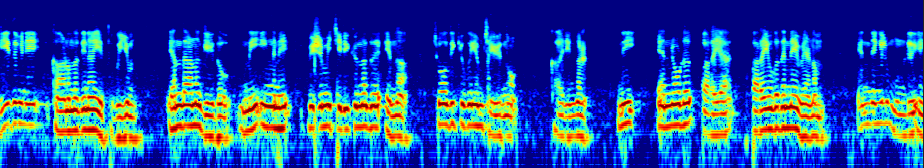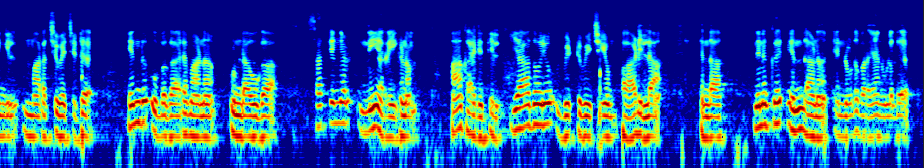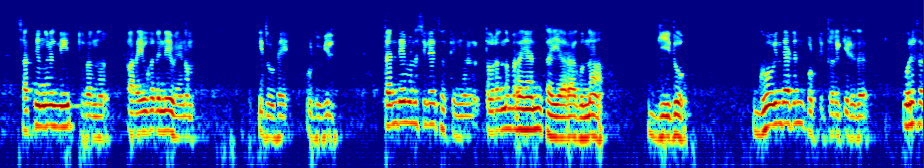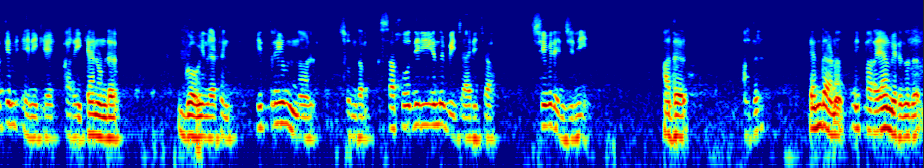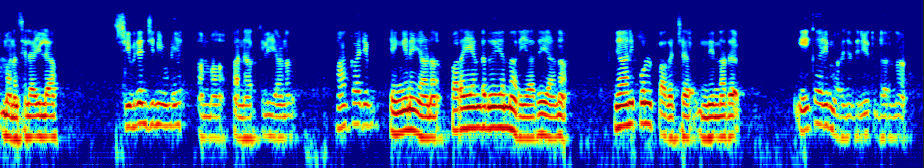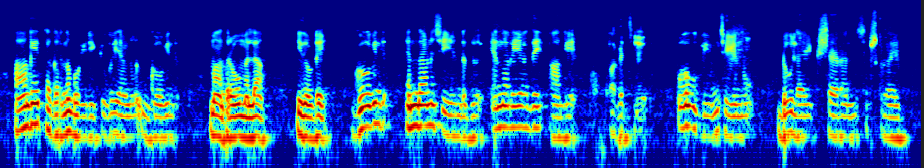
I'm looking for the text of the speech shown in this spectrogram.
ഗീതുവിനെ കാണുന്നതിനായി എത്തുകയും എന്താണ് ഗീതു നീ ഇങ്ങനെ വിഷമിച്ചിരിക്കുന്നത് എന്ന് ചോദിക്കുകയും ചെയ്യുന്നു. കാര്യങ്ങൾ നീ എന്നോട് പറയാൻ പറയുക തന്നെ വേണം. എന്തെങ്കിലും ഉണ്ട് എങ്കിൽ മറച്ചു വെച്ചിട്ട് എന്ത് ഉപകാരമാണ് ഉണ്ടാവുക? സത്യങ്ങൾ നീ അറിയിക്കണം. ആ കാര്യത്തിൽ യാതൊരു വിട്ടുവീഴ്ചയും പാടില്ല. എന്താ? നിനക്ക് എന്താണ് എന്നോട് പറയാനുള്ളത്? സത്യങ്ങൾ നീ തുറന്ന് പറയുക തന്നെ വേണം. ഇതോടെ ഒടുവിൽ തന്റെ മനസ്സിലെ സത്യങ്ങൾ തുറന്നു പറയാൻ തയ്യാറാകുന്ന ഗീതു. ഗോവിന്ദേട്ടൻ പൊട്ടിത്തെറിക്കരുത്. ഒരു സത്യം എനിക്ക് അറിയിക്കാനുണ്ട്. ഗോവിന്ദേട്ടൻ ഇത്രയും നാൾ സ്വന്തം സഹോദരി എന്ന് വിചാരിച്ച ശിവരഞ്ജിനി അത് അത് എന്താണ് നീ പറയാൻ വരുന്നത് മനസ്സിലായില്ല? ശിവരഞ്ജിനിയുടെ അമ്മ അനാർക്കലിയാണ്. ആ കാര്യം എങ്ങനെയാണ് പറയേണ്ടത് എന്നറിയാതെയാണ് ഞാനിപ്പോൾ പകച്ച് നിന്നത്. ഈ കാര്യം അറിഞ്ഞതിനെ തുടർന്ന് ആകെ തകർന്നു പോയിരിക്കുകയാണ് ഗോവിന്ദ്. മാത്രവുമല്ല ഇതോടെ ഗോവിന്ദ് എന്താണ് ചെയ്യേണ്ടത് എന്നറിയാതെ ആകെ പകച്ച് പോവുകയും ചെയ്യുന്നു. Do like share and subscribe.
